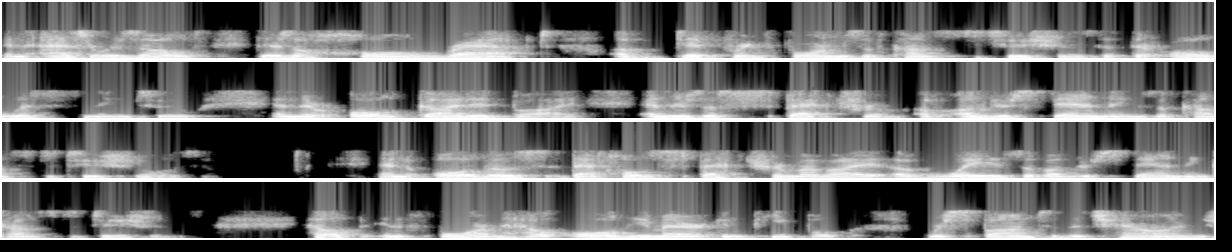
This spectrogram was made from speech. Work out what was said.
And as a result, there's a whole raft of different forms of constitutions that they're all listening to and they're all guided by. And there's a spectrum of understandings of constitutionalism. And all those, that whole spectrum of, of ways of understanding constitutions help inform how all the American people respond to the challenge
